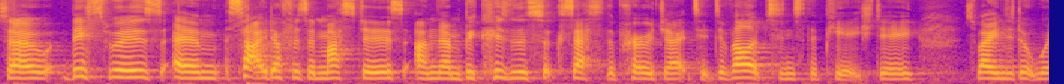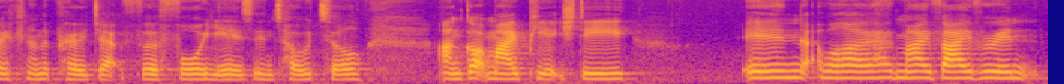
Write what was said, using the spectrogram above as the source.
So this was um, started off as a master's and then because of the success of the project, it developed into the PhD. So I ended up working on the project for four years in total and got my PhD in, well, I had my Viva in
